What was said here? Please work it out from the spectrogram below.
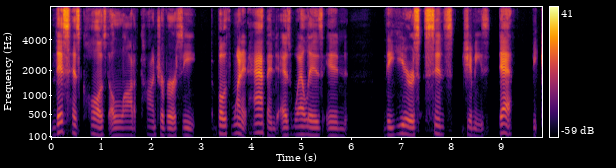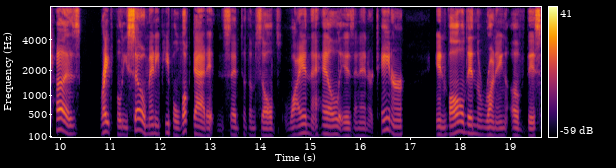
This has caused a lot of controversy, both when it happened as well as in the years since Jimmy's death, because rightfully so, many people looked at it and said to themselves, why in the hell is an entertainer involved in the running of this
